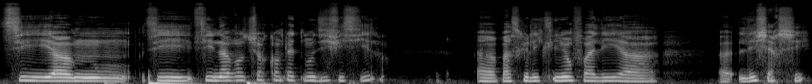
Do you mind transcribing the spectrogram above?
C'est euh, c'est- c'est une aventure complètement difficile euh, parce que les clients, il faut aller euh, euh, les chercher.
